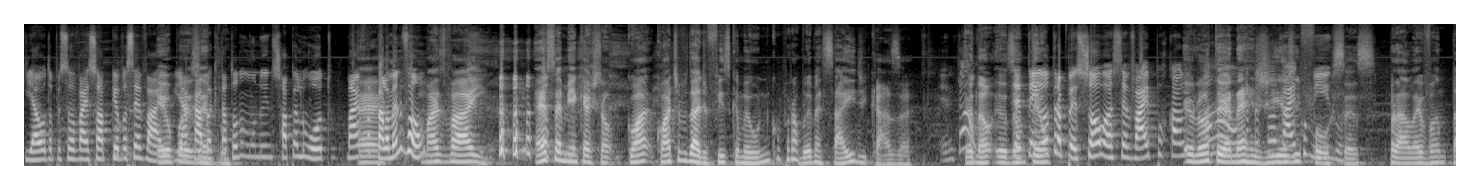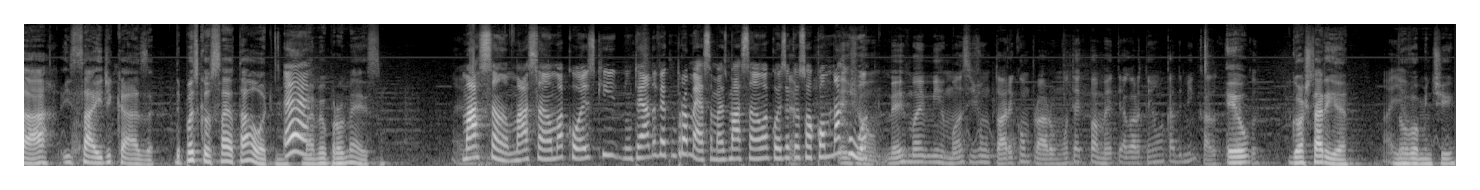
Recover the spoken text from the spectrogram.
E a outra pessoa vai só porque você vai. Eu, e acaba que exemplo- tá todo mundo indo só pelo outro. Mas É, pelo menos vão. Mas vai. Essa é a minha questão. Com a, com a atividade física, meu único problema é sair de casa. Então, Eu não- eu você não tem tenho- outra pessoa, você vai por causa Eu não Ah, tenho energias e comigo. forças pra levantar e sair de casa. Depois que eu saio, tá ótimo. É. Mas meu problema é esse. Maçã. Maçã é uma coisa que não tem nada a ver com promessa, mas maçã é uma coisa que eu só como na Ei, rua. João, meu irmão e minha irmã se juntaram e compraram um monte de equipamento e agora tem uma academia em casa. Eu gostaria. Aí, não ó. vou mentir.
